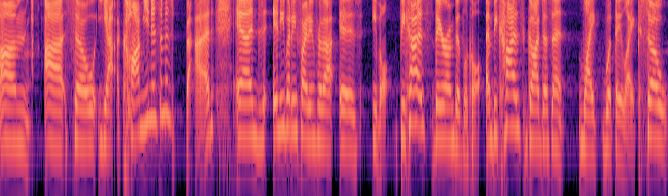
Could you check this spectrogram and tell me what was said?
Um, uh, so, yeah, communism is bad, and anybody fighting for that is evil because they are unbiblical and because God doesn't like what they like. So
